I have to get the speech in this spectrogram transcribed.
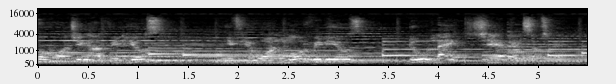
for watching our videos. If you want more videos, do like, share and subscribe.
